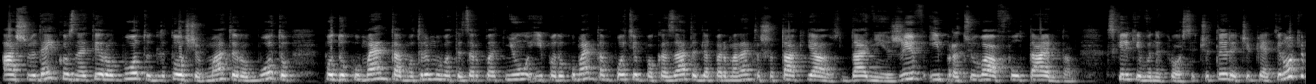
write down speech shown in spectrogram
а швиденько знайти роботу для того, щоб мати роботу по документам, отримувати зарплатню і по документам потім показати для перманенту, що так, я в Данії жив і працював фултайм там, скільки вони просять, 4 чи 5 років.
